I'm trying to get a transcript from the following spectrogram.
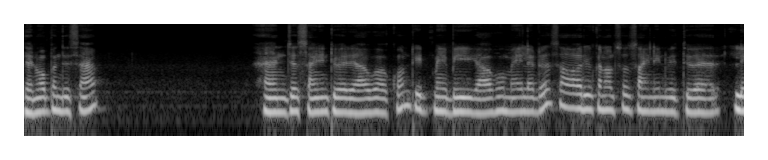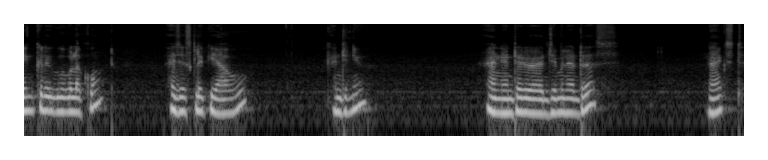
then open this app and just sign into your yahoo account. It may be yahoo mail address or you can also sign in with your linked google account. I just click yahoo. Continue. And enter your gmail address. Next.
